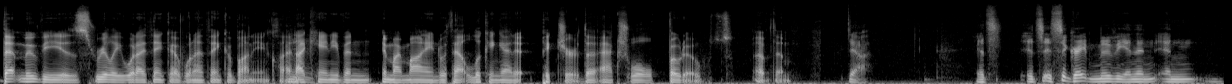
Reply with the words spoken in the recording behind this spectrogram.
that movie is really what I think of when I think of Bonnie and Clyde. Mm. I can't even in my mind without looking at it picture the actual photos of them. Yeah, it's it's it's a great movie, and then and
